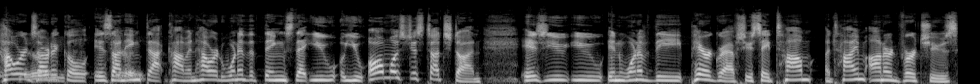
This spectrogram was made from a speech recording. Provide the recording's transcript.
Howard's very, article is on Inc.com, and Howard, one of the things that you you almost just touched on is you you in one of the paragraphs you say Tom time honored virtues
